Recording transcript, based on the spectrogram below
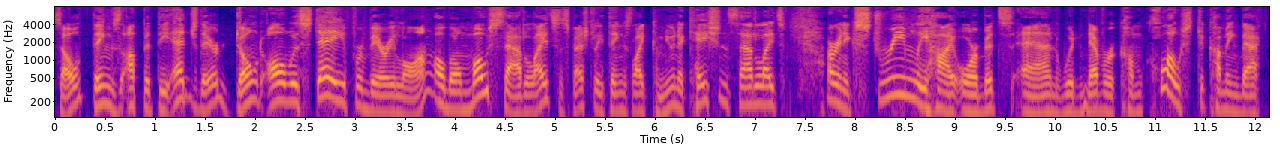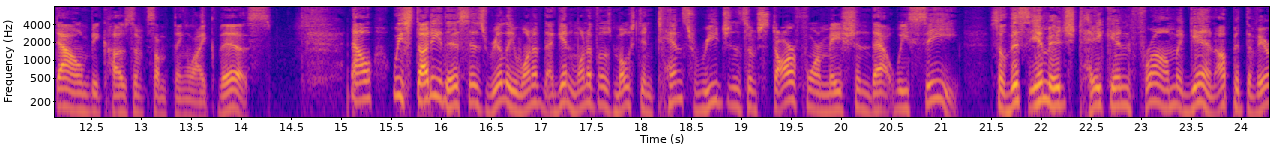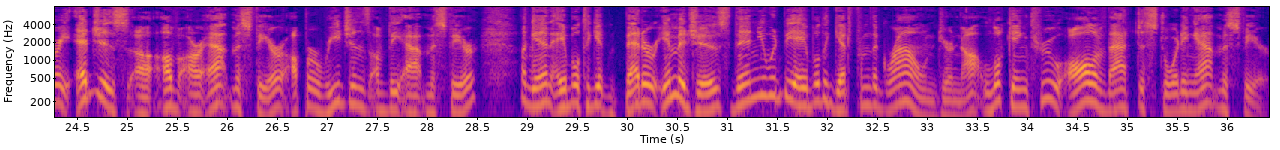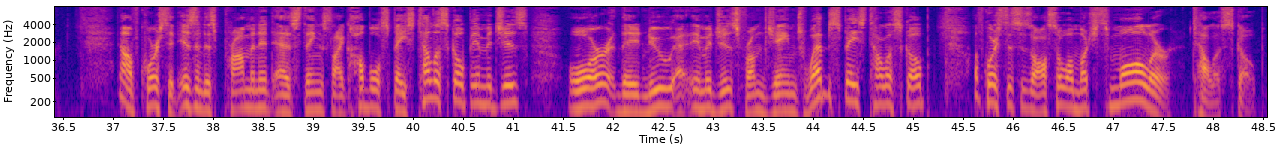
So things up at the edge there don't always stay for very long. Although most satellites, especially things like communication satellites, are in extremely high orbits and would never come close to coming back down because of something like this. Now we study this as really one of again one of those most intense regions of star formation that we see. So this image taken from again up at the very edges uh, of our atmosphere upper regions of the atmosphere again able to get better images than you would be able to get from the ground. You're not looking through all of that distorting atmosphere. Now, of course, it isn't as prominent as things like Hubble Space Telescope images or the new uh, images from James Webb Space Telescope. Of course, this is also a much smaller telescope.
